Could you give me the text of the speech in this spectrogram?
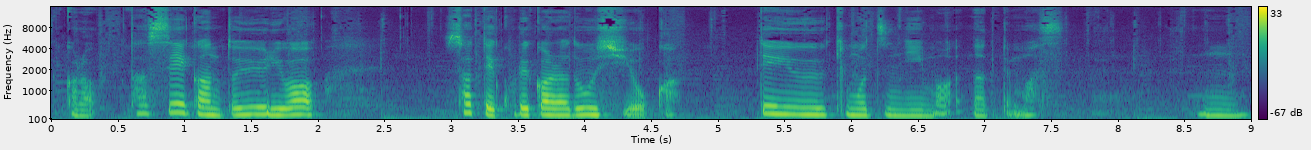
だから達成感というよりはさてこれからどうしようかっていう気持ちに今なってます。うん、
